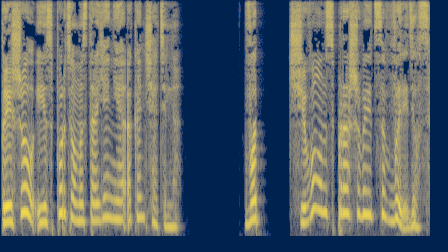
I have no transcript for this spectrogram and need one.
Пришел и испортил настроение окончательно. Вот чего он, спрашивается, вырядился?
